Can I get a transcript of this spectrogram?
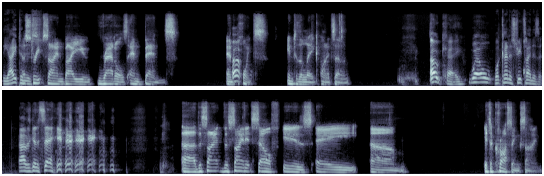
The item A street sign by you rattles and bends and Oh. points into the lake on its own. Okay, well, What kind of street sign is it? I was gonna say. Uh, the sign the sign itself is a um, it's a crossing sign.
